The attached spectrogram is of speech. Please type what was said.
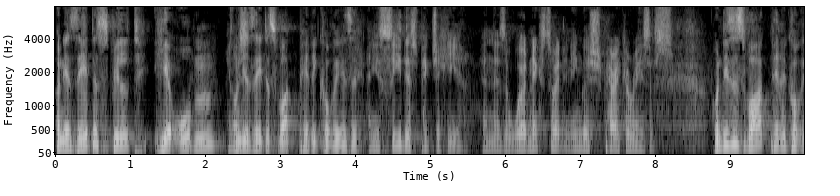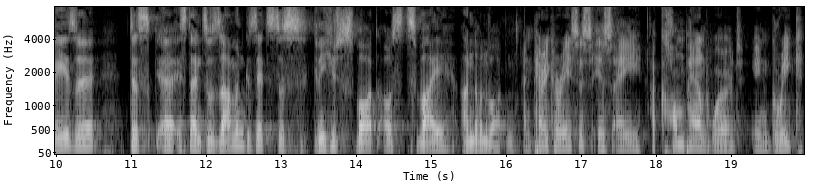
Und ihr seht das Bild hier oben und ihr seht das Wort Perikorese. And you see this picture here, and there's a word next to it in English, perichoresis. Und dieses Wort Perikorese, das äh, ist ein zusammengesetztes griechisches Wort aus zwei anderen Worten. And perichoresis is a, a compound word in Greek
